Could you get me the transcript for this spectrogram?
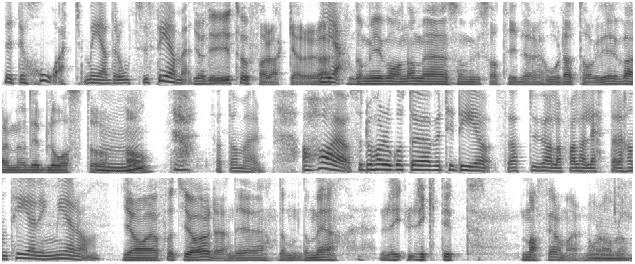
lite hårt med rotsystemet. Ja, det är ju tuffa rackare. Ja. De är ju vana med, som vi sa tidigare, hårda tag. Det är värme och det är blåst. Och, ja. Så att de är... Jaha, ja, så då har du gått över till det så att du i alla fall har lättare hantering med dem. ja, jag har fått göra det. det de, de är ri- riktigt maffiga de här, några av dem.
